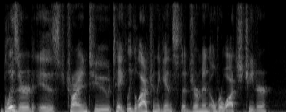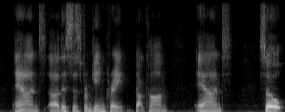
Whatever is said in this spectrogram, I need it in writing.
Blizzard is trying to take legal action against a German Overwatch cheater, and uh, this is from GameCrate.com. And so,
